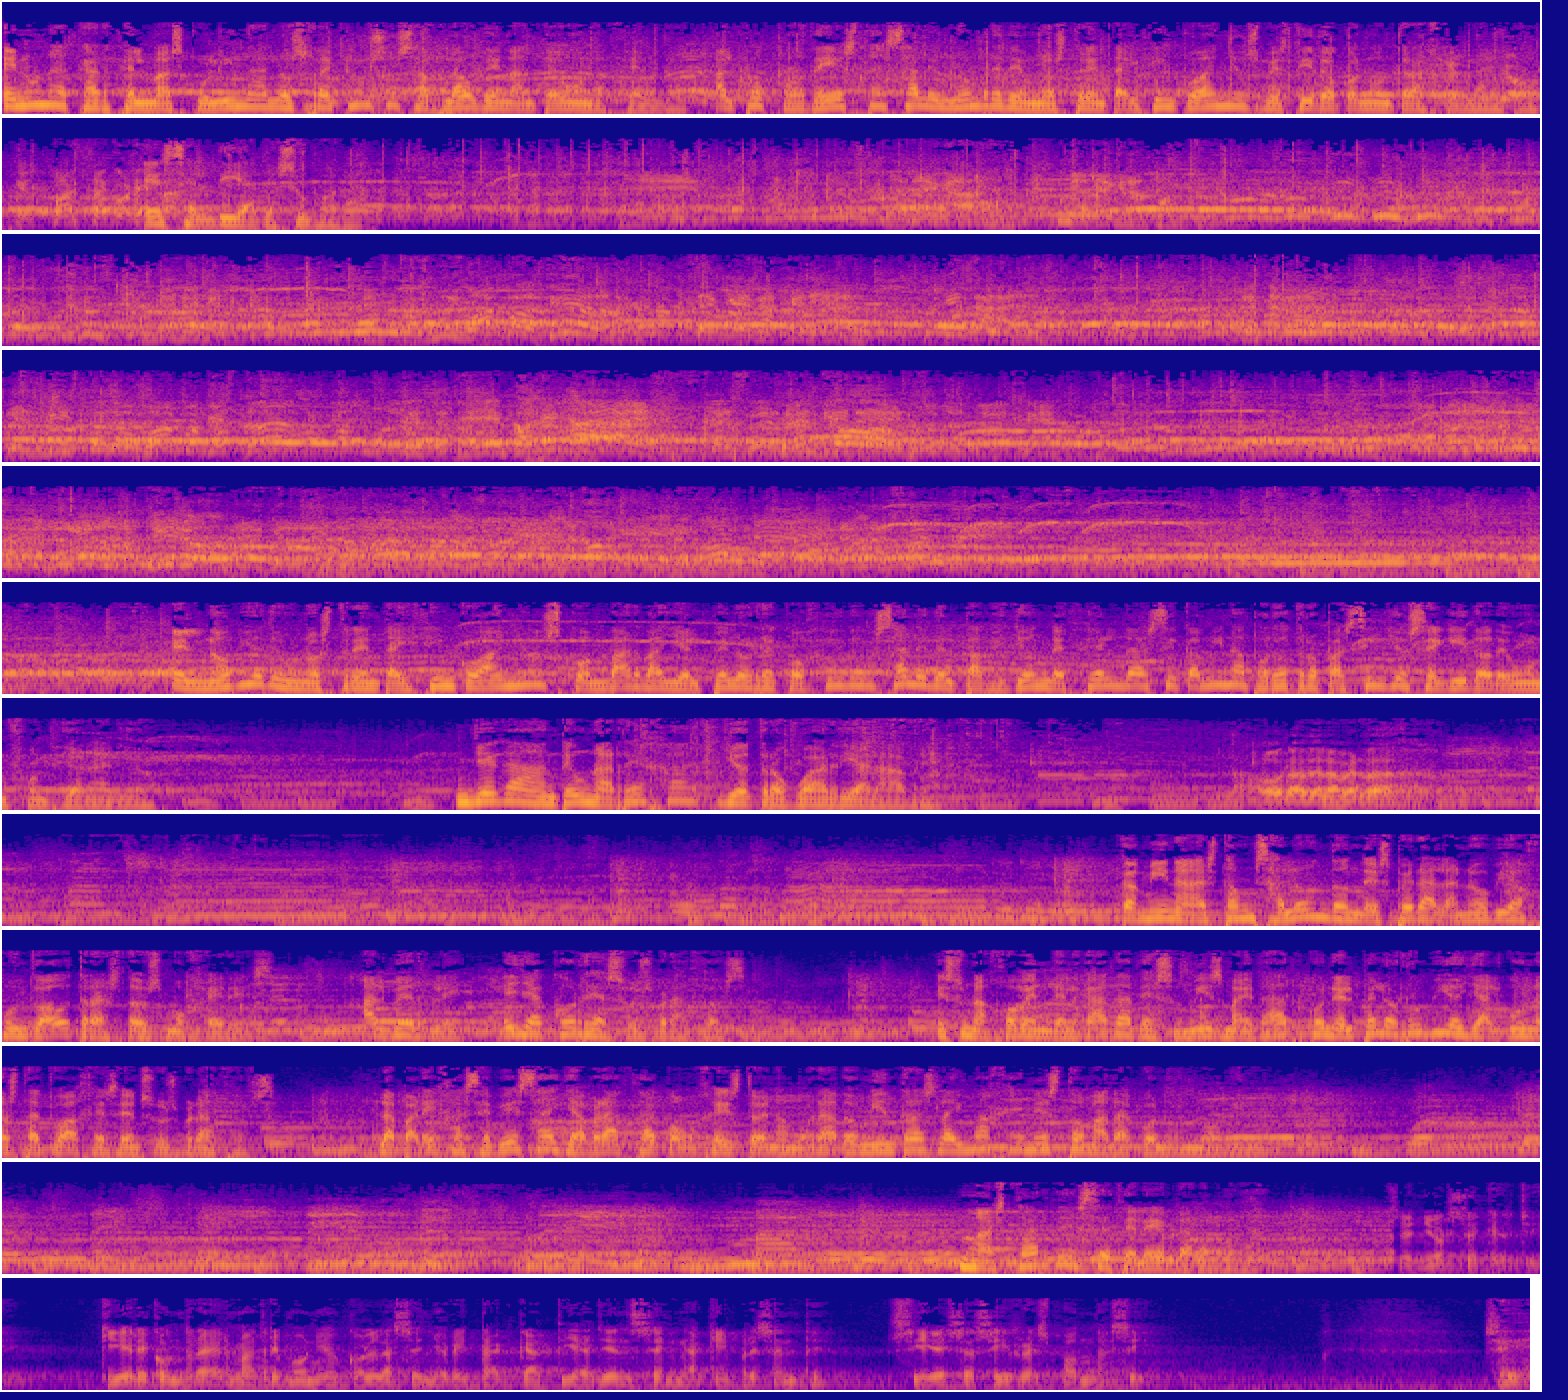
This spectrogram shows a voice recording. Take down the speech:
En una cárcel masculina, los reclusos aplauden ante una celda. Al poco de esta sale un hombre de unos 35 años vestido con un traje blanco. Es el día de su boda. Colega, me alegra por ti. Estás muy guapo, tío. Te queda genial. ¿Qué tal? ¿Habéis visto lo guapo que está? ¡Eh, colega! ¡Qué suerte tienes! El novio de unos 35 años, con barba y el pelo recogido, sale del pabellón de celdas y camina por otro pasillo seguido de un funcionario. Llega ante una reja y otro guardia la abre. La hora de la verdad. Camina hasta un salón donde espera la novia junto a otras dos mujeres. Al verle, ella corre a sus brazos. Es una joven delgada de su misma edad con el pelo rubio y algunos tatuajes en sus brazos. La pareja se besa y abraza con gesto enamorado mientras la imagen es tomada con un móvil. Más tarde se celebra la boda. Señor Sekerji, ¿quiere contraer matrimonio con la señorita Katia Jensen aquí presente? Si es así, responda sí. Sí.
